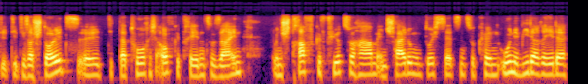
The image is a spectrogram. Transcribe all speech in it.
dieser Stolz, äh, diktatorisch aufgetreten zu sein und straff geführt zu haben, Entscheidungen durchsetzen zu können, ohne Widerrede,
